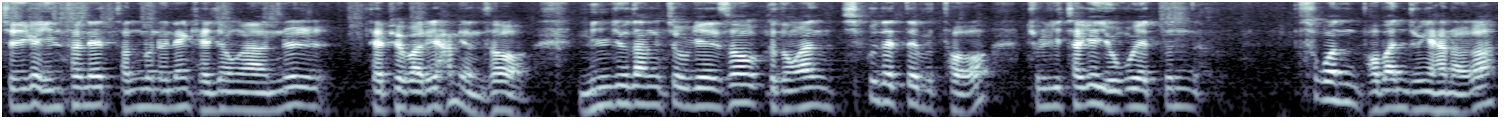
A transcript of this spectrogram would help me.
저희가 인터넷 전문은행 개정안을 대표 발의하면서 민주당 쪽에서 그동안 19대 때부터 줄기차게 요구했던 수건 법안 중에 하나가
